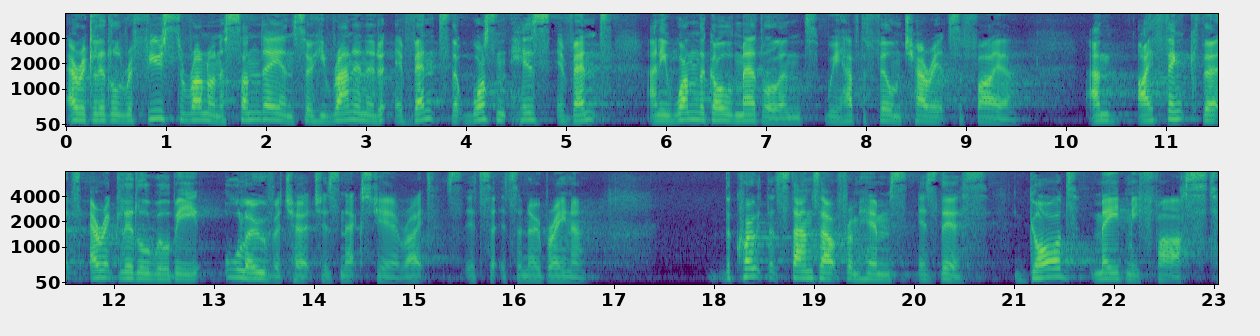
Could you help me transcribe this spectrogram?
Eric Liddell refused to run on a Sunday, and so he ran in an event that wasn't his event and he won the gold medal, and we have the film Chariots of Fire. And I think that Eric Liddell will be all over churches next year, right? It's, it's a, a no brainer. The quote that stands out from him is this God made me fast,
